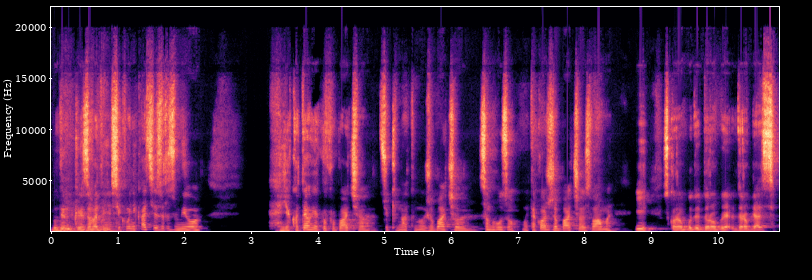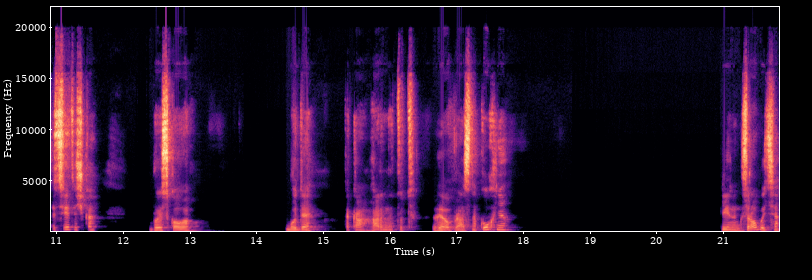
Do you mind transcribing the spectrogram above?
Будинки заведені всі комунікації, зрозуміло. Є котел, як ви побачили. Цю кімнату ми вже бачили. Санвузол ми також вже бачили з вами. І скоро буде дороблятися підсвіточка. Обов'язково буде така гарна тут геобразна кухня. Клінінг зробиться.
